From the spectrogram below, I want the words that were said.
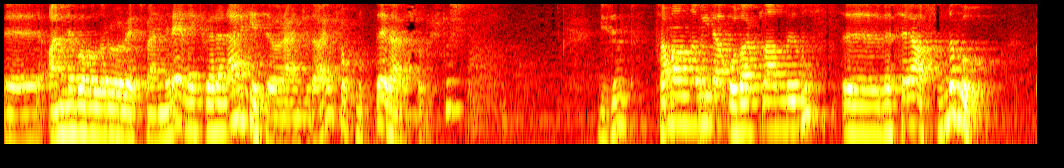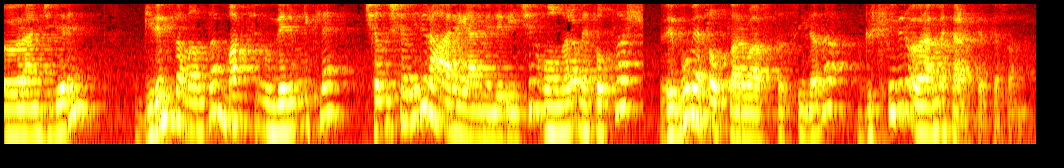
E, anne babaları, öğretmenlere, emek veren herkese öğrenci dahil çok mutlu eden bir sonuçtur. Bizim tam anlamıyla odaklandığımız e, mesele aslında bu. Öğrencilerin birim zamanda maksimum verimlilikle çalışabilir hale gelmeleri için onlara metotlar ve bu metotlar vasıtasıyla da güçlü bir öğrenme karakteri kazanmak.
